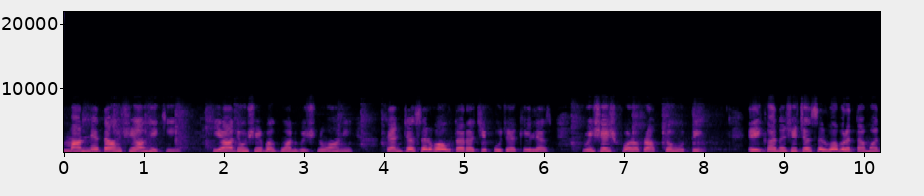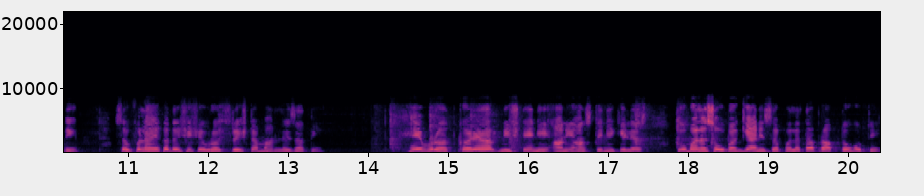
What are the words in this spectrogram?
मान्यता अशी आहे की या दिवशी भगवान विष्णू आणि त्यांच्या सर्व अवताराची पूजा केल्यास विशेष फळ प्राप्त होते. एकादशीच्या सर्व व्रतामध्ये सफला एकादशीचे व्रत श्रेष्ठ मानले जाते. हे व्रत खऱ्या निष्ठेने आणि आस्थेने केल्यास तुम्हाला सौभाग्य आणि सफलता प्राप्त होते.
